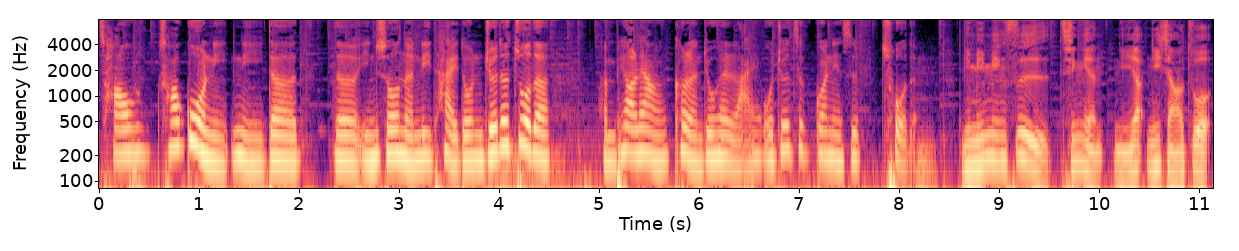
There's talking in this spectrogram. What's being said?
超超过你你的的营收能力太多。你觉得做的很漂亮，客人就会来。我觉得这个观念是错的。嗯，你明明是青年，你要你想要做，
